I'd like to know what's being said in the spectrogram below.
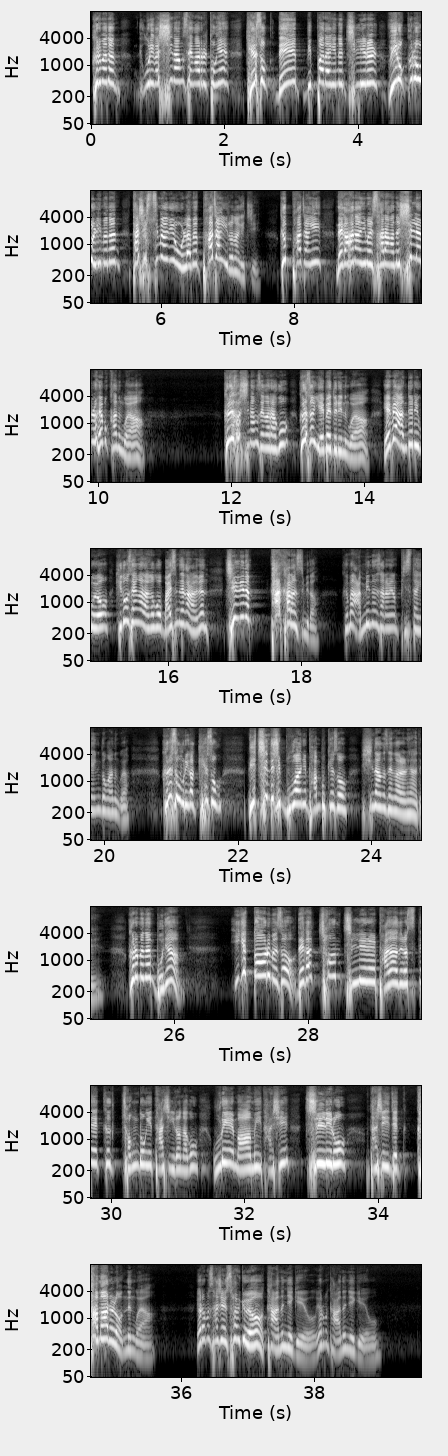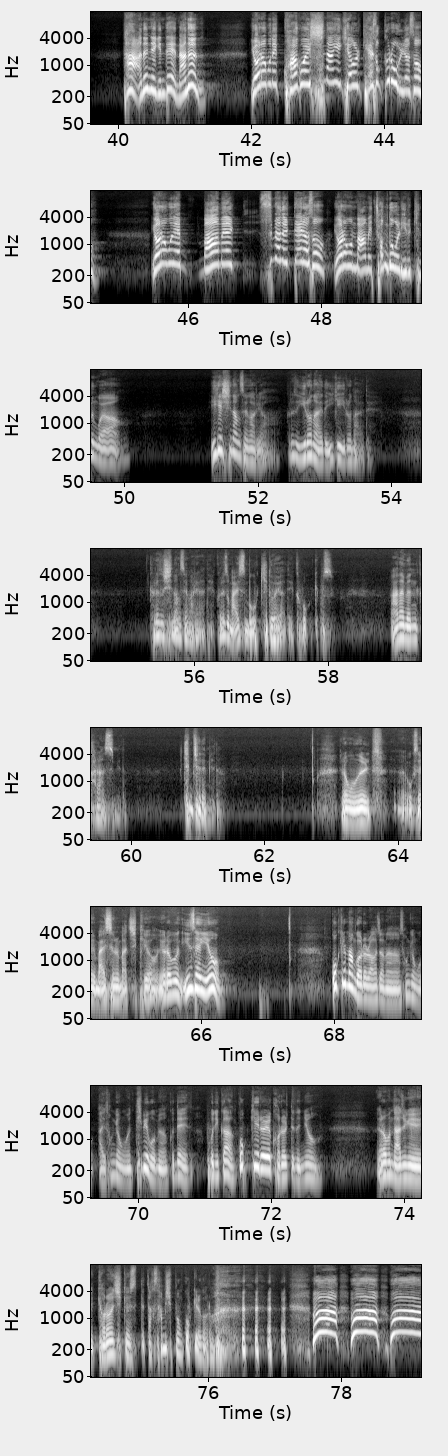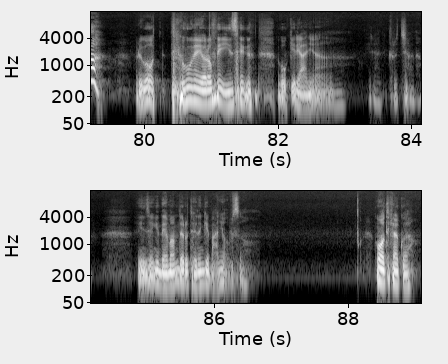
그러면은 우리가 신앙생활을 통해 계속 내 밑바닥에 있는 진리를 위로 끌어올리면은 다시 수면 위로 올라면 파장이 일어나겠지. 그 파장이 내가 하나님을 사랑하는 신뢰를 회복하는 거야. 그래서 신앙생활하고 그래서 예배 드리는 거야. 예배 안 드리고요. 기도 생활 안 하고 말씀 생활 안 하면 진리는 다 가라앉습니다. 그러면 안 믿는 사람이랑 비슷하게 행동하는 거야. 그래서 우리가 계속 미친 듯이 무한히 반복해서 신앙생활을 해야 돼. 그러면은 뭐냐? 이게 떠오르면서 내가 처음 진리를 받아들였을 때 그 정동이 다시 일어나고 우리의 마음이 다시 진리로 다시 이제 감화를 얻는 거야. 여러분 사실 설교요 다 아는 얘기예요. 여러분 다 아는 얘기예요. 다 아는 얘기인데 나는 여러분의 과거의 신앙의 기억을 계속 끌어올려서 여러분의 마음의 수면을 때려서 여러분 마음의 정동을 일으키는 거야. 이게 신앙생활이야. 그래서 일어나야 돼. 이게 일어나야 돼. 그래서 신앙생활 해야 돼. 그래서 말씀 보고 기도해야 돼. 그밖에 없어. 안 하면 가라앉습니다. 침체됩니다. 여러분 오늘 목사님 말씀을 마칠게요. 여러분 인생이요. 꽃길만 걸으라 하잖아. 성경 아니 성경 보면 TV 보면. 근데 보니까 꽃길을 걸을 때는요. 여러분 나중에 결혼시켰을 때 딱 30분 꽃길 걸어. 와! 와! 와! 그리고 대부분의 여러분의 인생은 꽃길이 아니야. 그렇지 않아. 인생이 내 마음대로 되는 게 많이 없어. 그럼 어떻게 할 거야?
